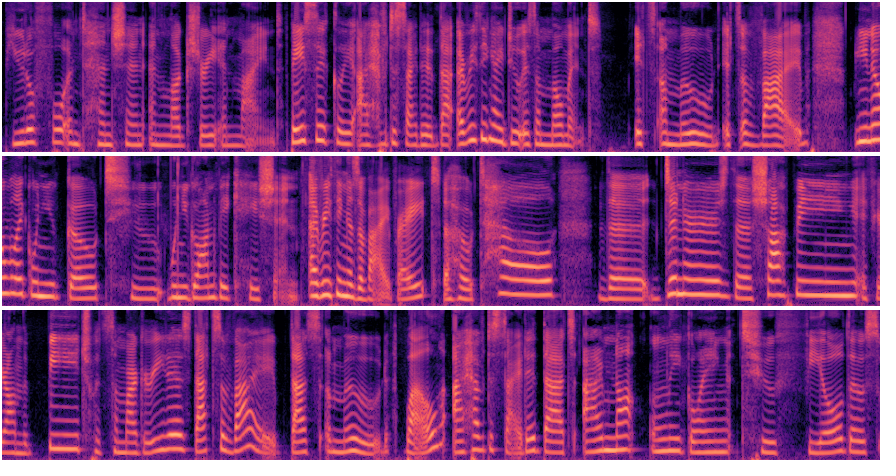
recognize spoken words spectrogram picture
beautiful intention and luxury in mind. Basically, I have decided that everything I do is a moment. It's a mood, it's a vibe. You know, like when you go to, when you go on vacation, everything is a vibe, right? The hotel, the dinners, the shopping, if you're on the beach with some margaritas, that's a vibe, that's a mood. Well, I have decided that I'm not only going to feel those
